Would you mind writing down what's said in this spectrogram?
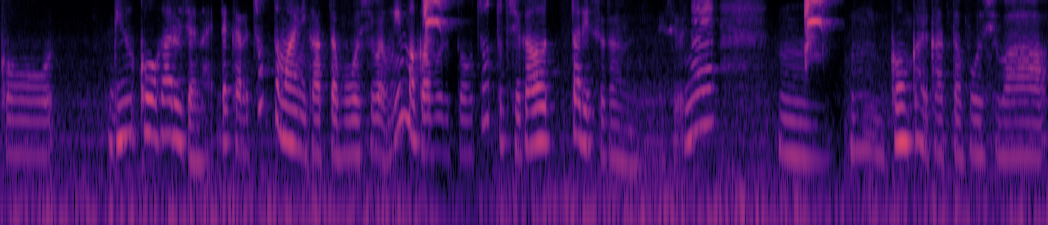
こう流行があるじゃない。だからちょっと前に買った帽子は今かぶるとちょっと違ったりするんですよね。うん、うん、今回買った帽子は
